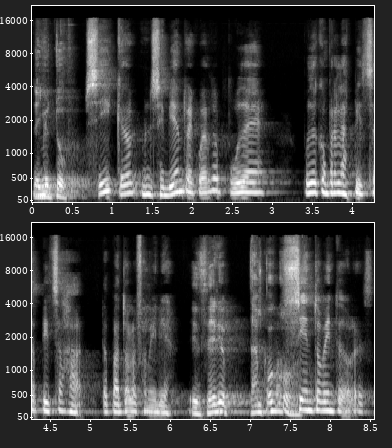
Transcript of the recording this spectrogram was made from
De YouTube. sí, creo, si bien recuerdo, pude, pude comprar las pizzas Pizza Hut para toda la familia. ¿En serio? ¿Tan Como poco? 120 dólares.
